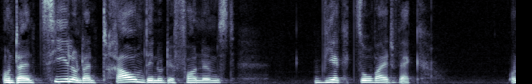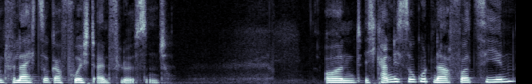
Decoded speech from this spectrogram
Und dein Ziel und dein Traum, den du dir vornimmst, wirkt so weit weg und vielleicht sogar furchteinflößend. Und ich kann dich so gut nachvollziehen.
